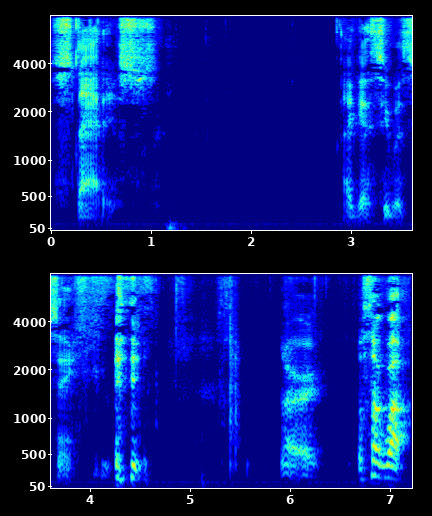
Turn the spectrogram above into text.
status. I guess he would say. All right, let's talk about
